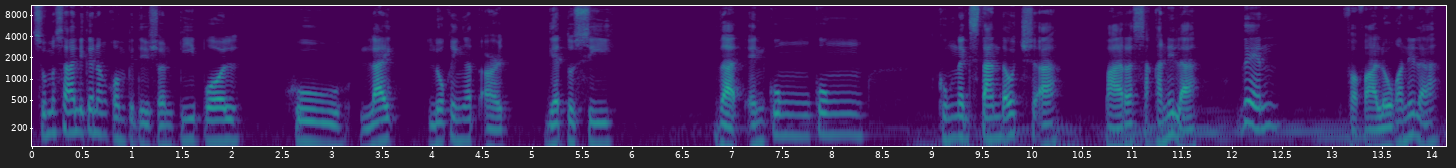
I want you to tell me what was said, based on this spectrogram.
sumasali ka ng competition, people who like looking at art get to see that. And kung kung kung nag-stand out siya para sa kanila, then fa-follow ka nila,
